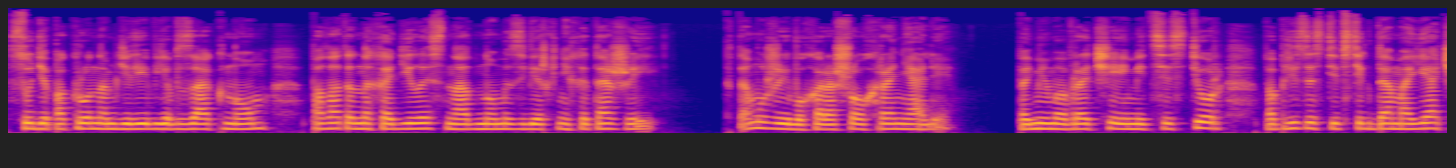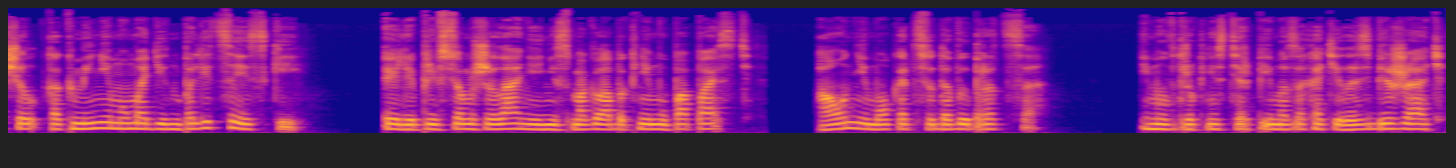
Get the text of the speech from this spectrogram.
Судя по кронам деревьев за окном, палата находилась на одном из верхних этажей. К тому же его хорошо охраняли – Помимо врачей и медсестер, поблизости всегда маячил как минимум один полицейский. Элли при всем желании не смогла бы к нему попасть, а он не мог отсюда выбраться. Ему вдруг нестерпимо захотелось бежать,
